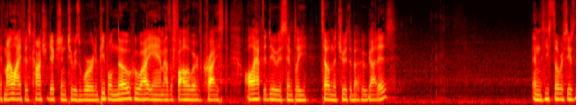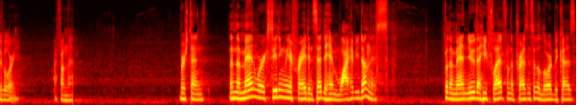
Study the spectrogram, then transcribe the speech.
if my life is contradiction to his word and people know who I am as a follower of Christ, all I have to do is simply tell them the truth about who God is. And he still receives the glory from that. Verse 10 then the men were exceedingly afraid and said to him, Why have you done this? For the men knew that he fled from the presence of the Lord because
